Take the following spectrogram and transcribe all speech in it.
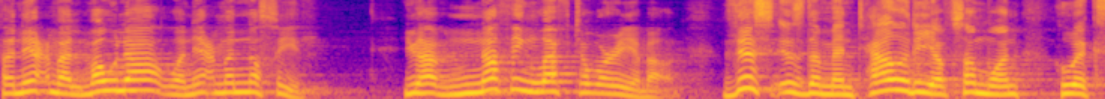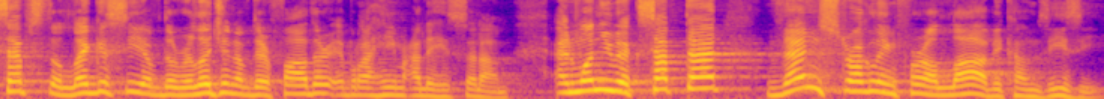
فَنِعْمَ الْمَوْلَى وَنِعْمَ النَّصِيرُ You have nothing left to worry about. This is the mentality of someone who accepts the legacy of the religion of their father Ibrahim alayhi salam. And when you accept that, then struggling for Allah becomes easy.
